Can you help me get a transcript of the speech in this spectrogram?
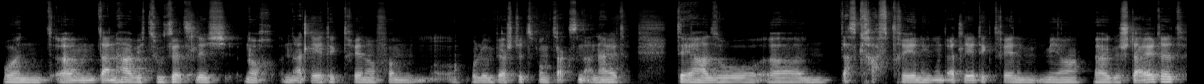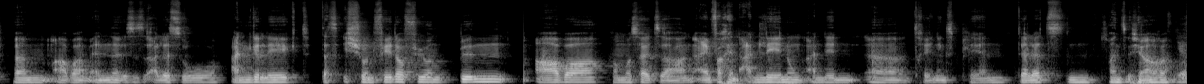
Und ähm, dann habe ich zusätzlich noch einen Athletiktrainer vom Olympiastützpunkt Sachsen-Anhalt, der so ähm, das Krafttraining und Athletiktraining mit mir äh, gestaltet. Ähm, aber am Ende ist es alles so angelegt, dass ich schon federführend bin, aber man muss halt sagen, einfach in Anlehnung an den äh, Trainingsplänen der letzten 20 Jahre. Ja.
